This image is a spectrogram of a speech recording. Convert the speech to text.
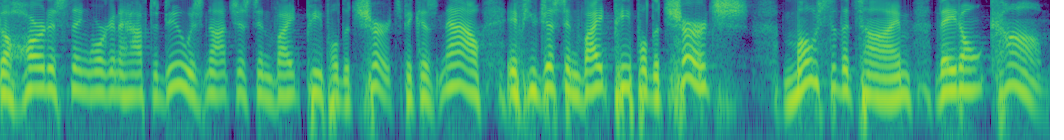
the hardest thing we're going to have to do is not just invite people to church because now if you just invite people to church, most of the time they don't come.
